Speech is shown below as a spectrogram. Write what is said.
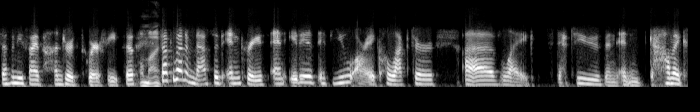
7,500 square feet. So oh talk about a massive increase. And it is if you are a collector of like statues and, and comic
